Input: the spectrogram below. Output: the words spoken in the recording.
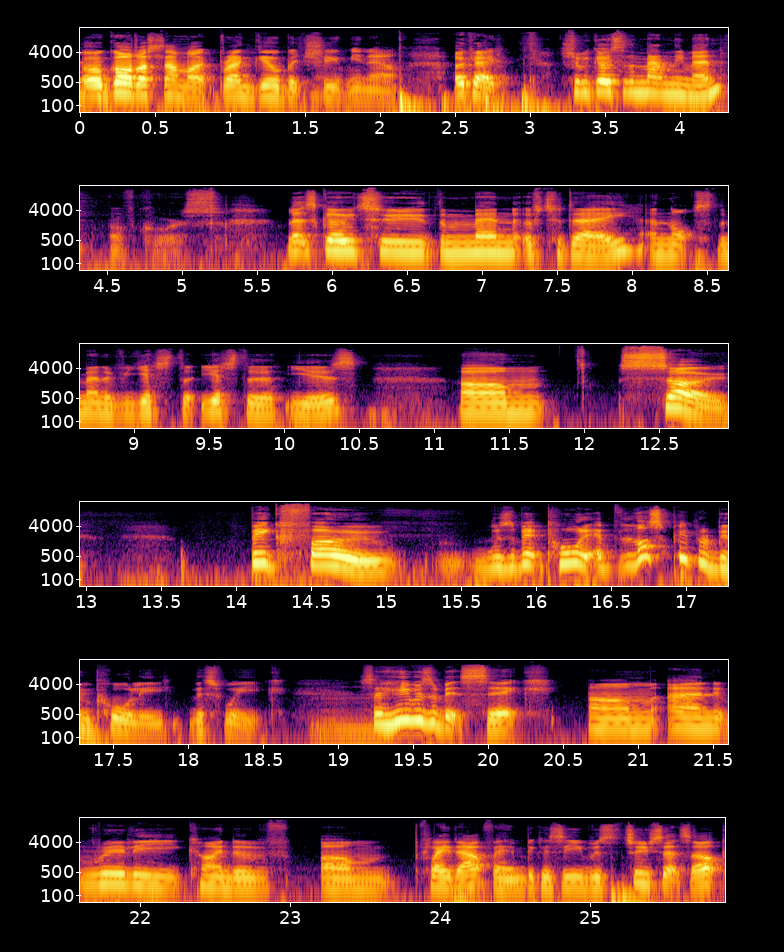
Oh God, I sound like Brad Gilbert. Shoot me now. Okay, should we go to the manly men? Of course. Let's go to the men of today and not the men of yester yesteryears. Um, so, Big Foe was a bit poorly. Lots of people have been poorly this week. So he was a bit sick, um, and it really kind of um, played out for him because he was two sets up,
